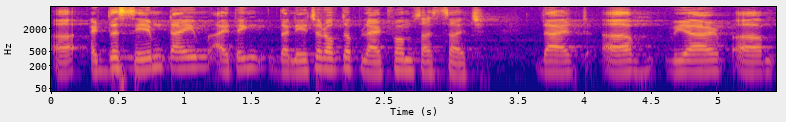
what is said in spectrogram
At the same time, I think the nature of the platforms are such that uh, we are um,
